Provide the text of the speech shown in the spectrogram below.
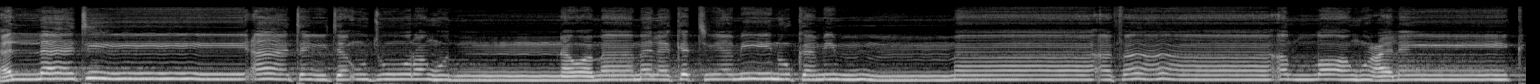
اللاتي آتيت أجورهن وما ملكت يمينك مما أفاء الله عليك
